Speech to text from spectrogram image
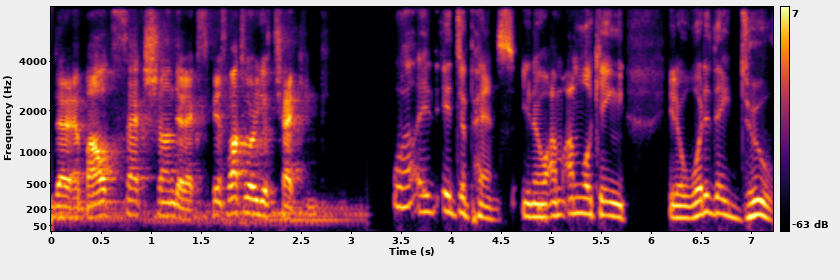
their about section, their experience? What were you checking? Well, it, it depends. You know, I'm, I'm looking, you know, what did they do?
